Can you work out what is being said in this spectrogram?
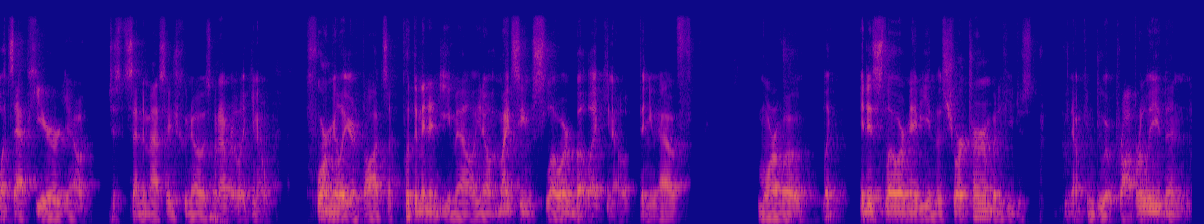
WhatsApp here. You know, just send a message. Who knows? Whatever. Like you know, formulate your thoughts, like put them in an email. You know, it might seem slower, but like, you know, then you have more of a like it is slower maybe in the short term, but if you just, you know, can do it properly, then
